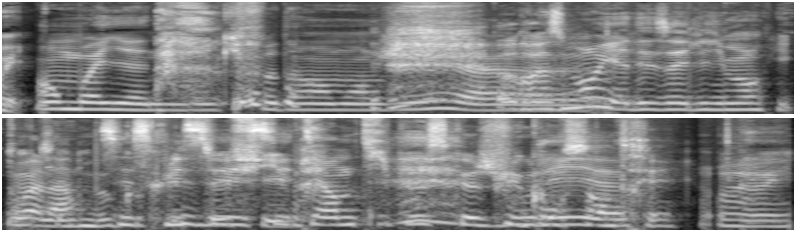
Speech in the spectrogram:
Oui. En moyenne, donc il faudra en manger. Euh, Heureusement, il y a des aliments qui contiennent beaucoup plus de fibres. C'était un petit peu ce que je voulais. Concentré. Euh,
